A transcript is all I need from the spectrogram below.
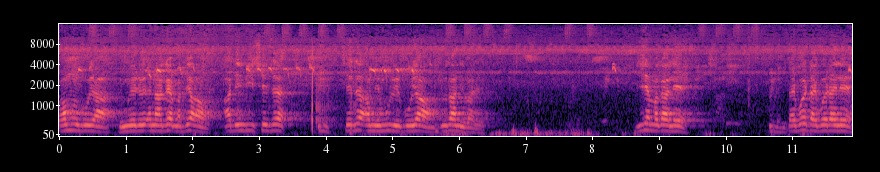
ကောင်းမွန်ဖို့ရလူငယ်တွေအနာဂတ်မပြောက်အောင်အာတင်းပြီးရှေ့ဆက်ရှေ့ဆက်အောင်မြင်မှုတွေပိုရအောင်ကြိုးစားနေပါတယ်ဒီချက်မကလည်းတိုက်ပွဲတိုက်ပွဲတိုင်းလည်း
